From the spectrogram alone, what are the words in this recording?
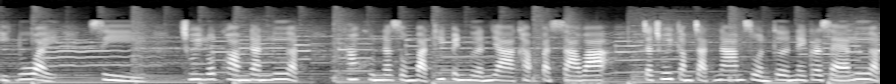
อีกด้วย 4. ช่วยลดความดันเลือด เพราะคุณสมบัติที่เป็นเหมือนยาขับปัสสาวะ จะช่วยกำจัดน้ำส่วนเกินในกระแสเลือด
